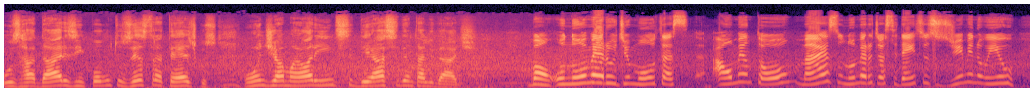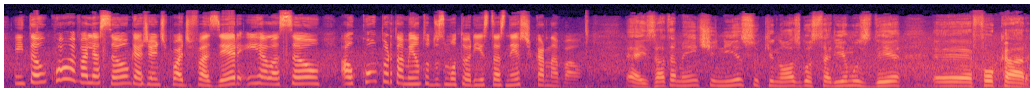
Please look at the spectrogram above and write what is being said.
os radares em pontos estratégicos, onde há maior índice de acidentalidade. Bom, o número de multas aumentou, mas o número de acidentes diminuiu. Então, qual a avaliação que a gente pode fazer em relação ao comportamento dos motoristas neste carnaval? É exatamente nisso que nós gostaríamos de é, focar,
